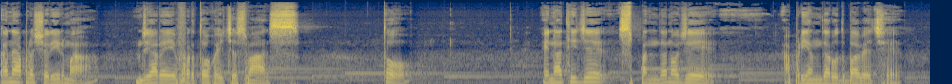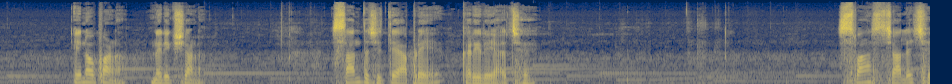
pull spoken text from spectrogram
અને આપણા શરીરમાં જ્યારે એ ફરતો હોય છે શ્વાસ, તો એનાથી જે સ્પંદનો જે આપણી અંદર ઉદ્ભવે છે, એનો પણ નિરીક્ષણ શાંત ચિત્તે આપણે કરી રહ્યા છે. શ્વાસ ચાલે છે?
